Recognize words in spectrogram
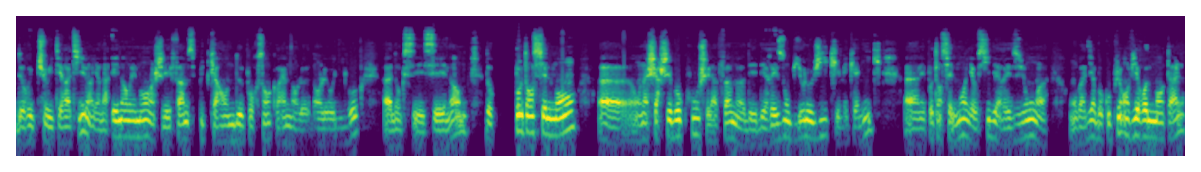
de rupture itérative. Il y en a énormément hein, chez les femmes, c'est plus de 42% quand même dans le haut niveau, donc c'est énorme. Donc potentiellement, euh, on a cherché beaucoup chez la femme des, raisons biologiques et mécaniques, euh, mais potentiellement il y a aussi des raisons, euh, on va dire, beaucoup plus environnementales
